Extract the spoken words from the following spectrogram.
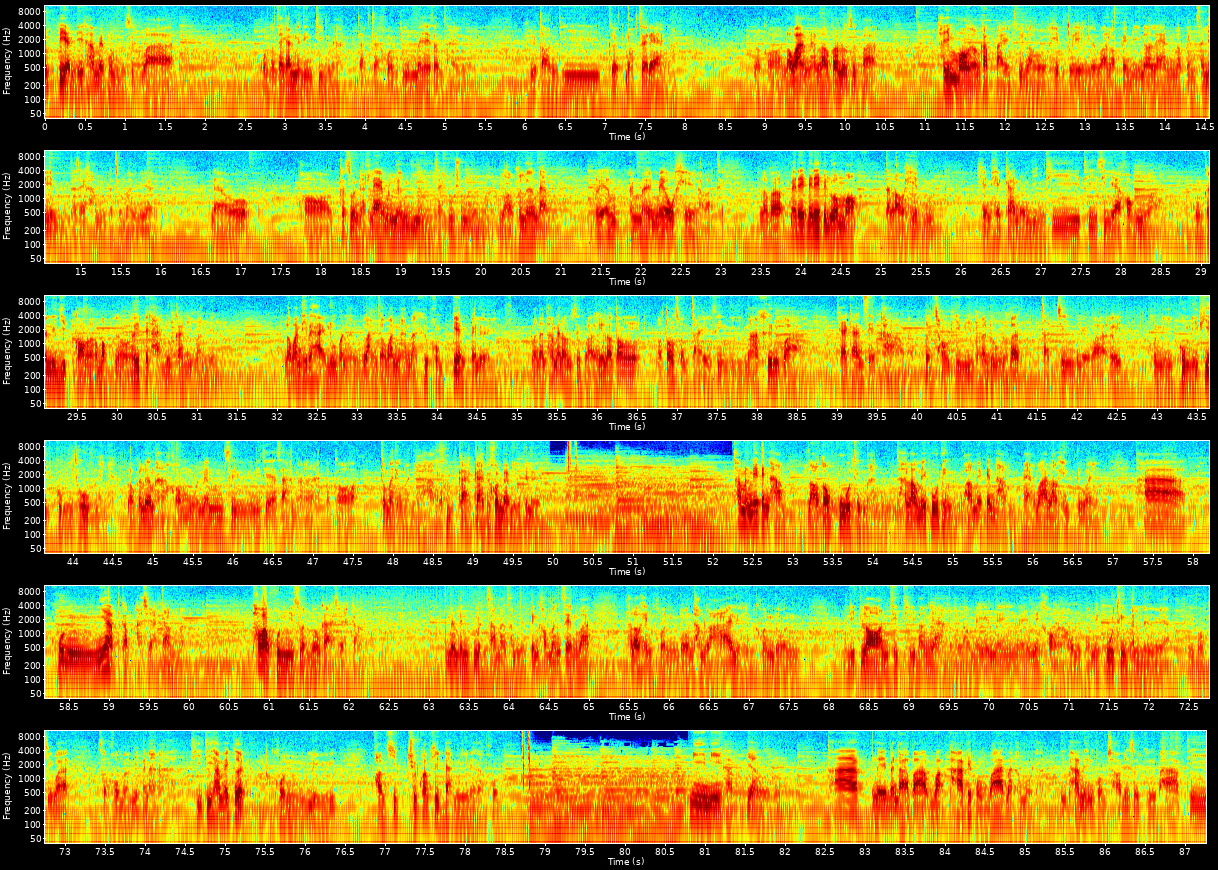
จุดเปลี่ยนที่ทำให้ผมรู้สึกว่า ผมสนใจการเมืองจริง ๆ นะ จากจากคนที่ไม่ใช่สนใจเลย คือตอนที่เกิดม็อบเสื้อแดงครับ แล้วก็ระหว่างนั้นเราก็รู้สึกว่า ถ้ามองย้อนกลับไป คือเราเห็นตัวเองเลยว่าเราเป็นอิกนแลนเราเป็นสลิมถ้าใช้คำปัจจุบันเรียก แล้วพอกระสุนนัดแรกมันเริ่มยิงใส่ผู้ชุมนุมอะเราก็เริ่มแบบเฮ้ยอันอันไม่ไม่โอเคแล้วอะเราก็ไม่ได้ไม่ได้ไปร่วมม็อบ แต่เราเห็นเห็นเหตุการณ์โดนยิงที่ที่สี่แยกคอกวัว ผมก็เลยหยิบกล้องแล้วก็บอกเพื่อนว่าเฮ้ยไปถ่ายรูปกันอีกวันหนึ่งแล้ววันที่ไปถ่ายรูปวันนั้น หลังจากวันนั้นนะคือผมเปลี่ยนไปเลย วันนั้นทำให้เรารู้สึกว่าเฮ้ยเราต้องเราต้องสนใจสิ่งนี้มากขึ้นกว่า แค่การเสพข่าวแบบเปิดช่องทีวีแล้วก็ดูแล้วก็จัดจิ้งไปเลยว่าเอ้ยคนนี้กลุ่มนี้ผิดกลุ่มนี้ถูกอะไรเงี้ยเราก็เริ่มหาข้อมูลเริ่มซื้อนิตยสารมาอ่านแล้วก็จนมาถึงวันนี้ครับกลายกลายเป็นคนแบบนี้ไปเลย ถ้ามันไม่เป็นธรรมเราต้องพูดถึงมัน ถ้าเราไม่พูดถึงความไม่เป็นธรรมแปลว่าเราเห็นด้วย ถ้า คุณเงียบกับอาชญากรรมอะเท่ากับคุณมีส่วนร่วมกับอาชญากรรม มันเป็นเหมือนสามัญสำนึกเป็น common sense ว่า ถ้าเราเห็นคนโดนทำร้าย หรือเห็นคนโดนริดรอนสิทธิบางอย่าง แล้วเราไม่ไม่ไม่ไม่คอเอา หรือว่าไม่พูดถึงมันเลยอะนี่ผมคิดว่าสังคมมันมีปัญหาที่ที่ทำให้เกิดคนหรือความคิดชุดความคิดแบบนี้ในสังคม มีมีครับอย่างถ้าในบรรดาภาพภาพที่ผมวาดมาทั้งหมดอะมีภาพหนึ่งที่ผมชอบที่สุดคือภาพที่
